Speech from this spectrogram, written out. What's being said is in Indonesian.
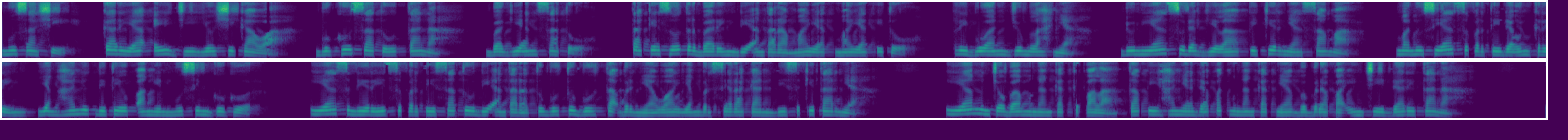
Musashi, karya Eiji Yoshikawa. Buku 1 Tanah. Bagian 1. Takezo terbaring di antara mayat-mayat itu. Ribuan jumlahnya. Dunia sudah gila, pikirnya samar. Manusia seperti daun kering yang hanyut ditiup angin musim gugur. Ia sendiri seperti satu di antara tubuh-tubuh tak bernyawa yang berserakan di sekitarnya. Ia mencoba mengangkat kepala, tapi hanya dapat mengangkatnya beberapa inci dari tanah.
